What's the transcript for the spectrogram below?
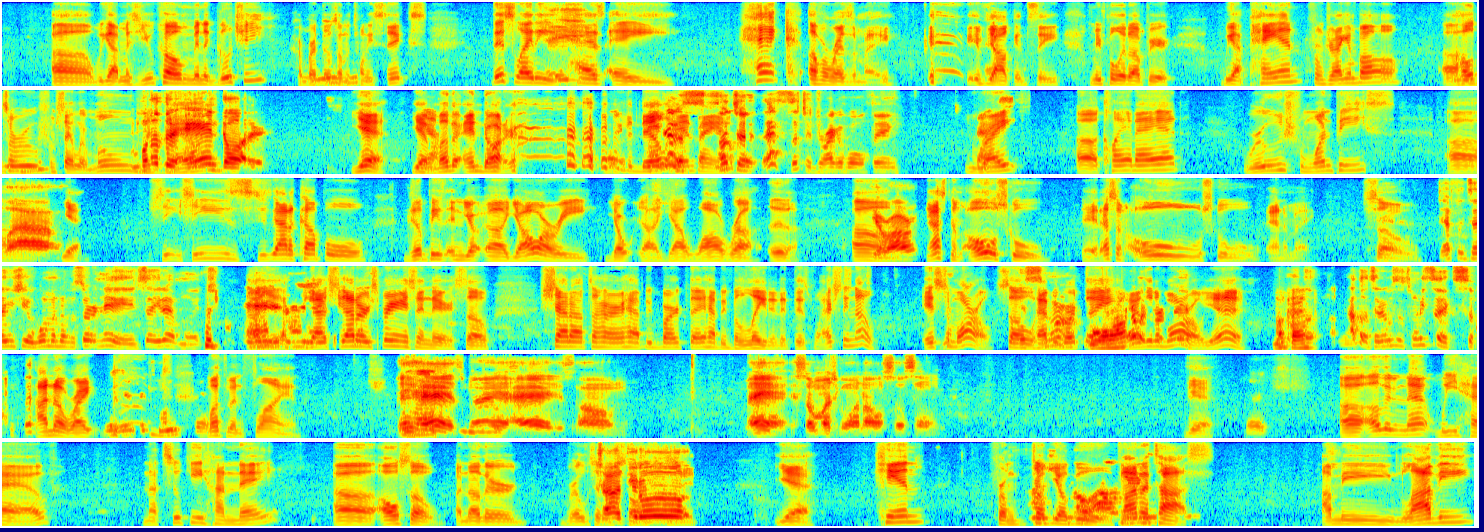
uh, we got Miss Yuko Minaguchi. Her birthday was on the Mhm. 26th. This lady Hey. has a heck of a resume, if y'all can see. Let me pull it up here. We got Pan from Dragon Ball, uh, Hotaru from Sailor Moon, Mother and daughter. yeah, yeah, Yeah. mother and daughter. Videl That and Pan, such a that's such a Dragon Ball thing. right? Uh, Clannad, Rouge from One Piece. Uh, Wow. Yeah, she she's she's got a couple good pieces and Yo- uh Yawari Yo uh Yawara ugh. Um, that's an old school. Yeah, that's an old school anime. So Definitely tell you she a woman of a certain age. Tell you that much. uh, yeah, she got she got her experience in there. So shout out to her. Happy birthday. Happy belated at this point. Actually, no, it's tomorrow. So It's happy tomorrow. birthday Tomorrow? as of tomorrow. Yeah, Okay. I thought today was the 26th. I know, right? Yeah. Month been flying. It has, man. It has. Um, man, so much going on so soon. Yeah. Uh, other than that, we have Natsuki Hanae. Uh, also another relatively Tanjiro. Yeah, Ken from Tokyo Tanjiro Ghoul, out. Vanitas. I mean, Lavi,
